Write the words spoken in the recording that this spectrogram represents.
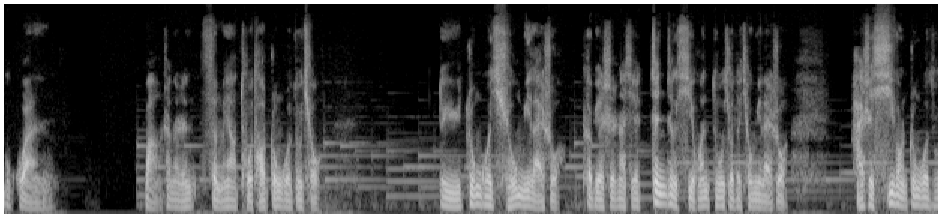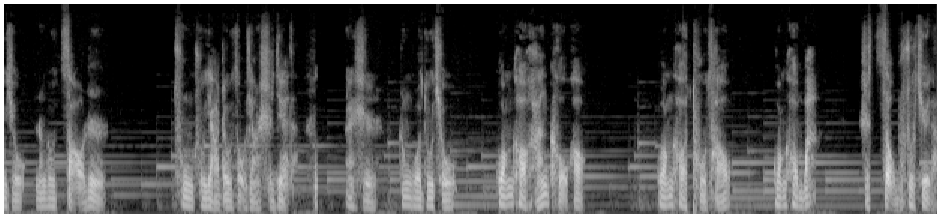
不管网上的人怎么样吐槽中国足球，对于中国球迷来说，特别是那些真正喜欢足球的球迷来说。还是希望中国足球能够早日冲出亚洲，走向世界的。但是中国足球光靠喊口号、光靠吐槽、光靠骂是走不出去的。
